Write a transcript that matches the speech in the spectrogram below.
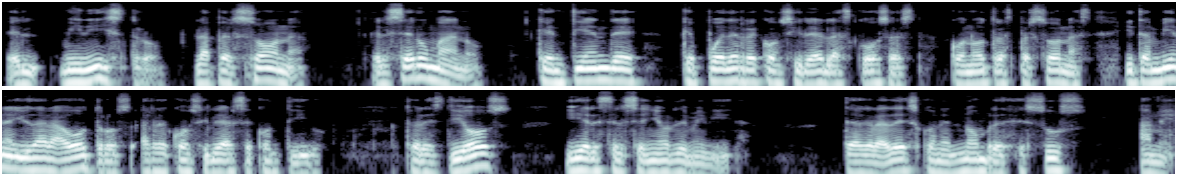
el ministro, la persona, el ser humano que entiende que puede reconciliar las cosas con otras personas y también ayudar a otros a reconciliarse contigo. Tú eres Dios y eres el Señor de mi vida. Te agradezco en el nombre de Jesús. Amén.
